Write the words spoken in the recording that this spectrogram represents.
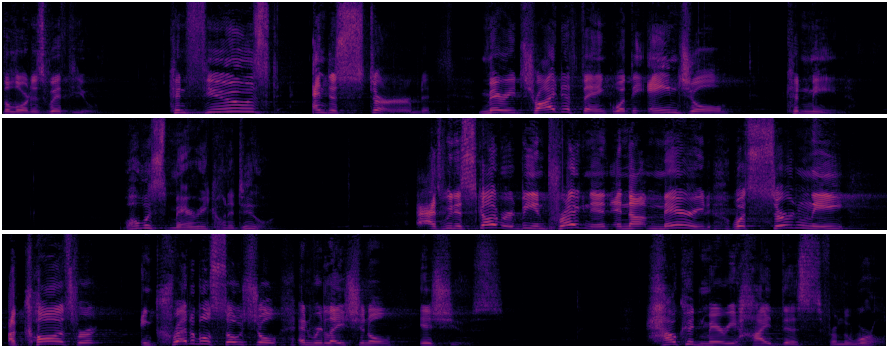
The Lord is with you. Confused and disturbed, Mary tried to think what the angel could mean. What was Mary going to do? As we discovered, being pregnant and not married was certainly a cause for incredible social and relational issues. How could Mary hide this from the world?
